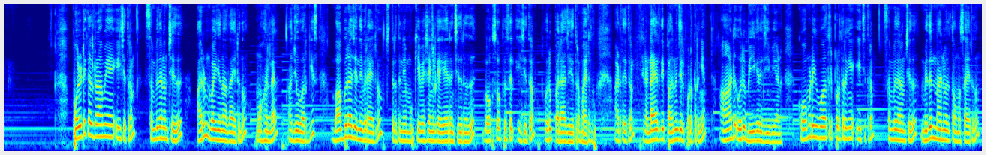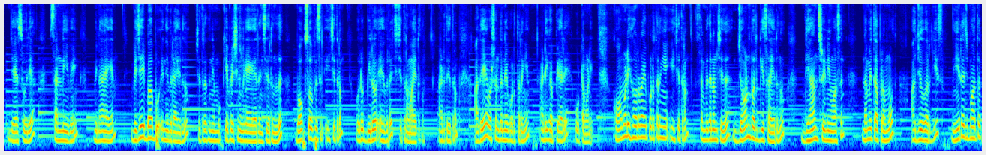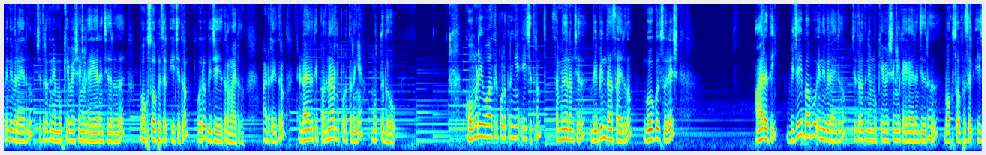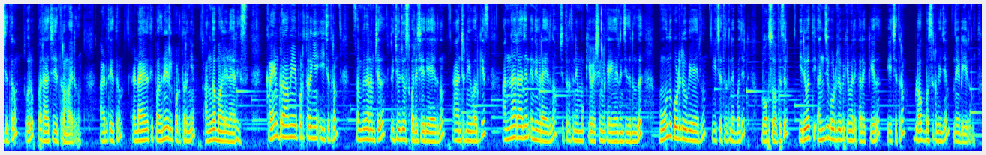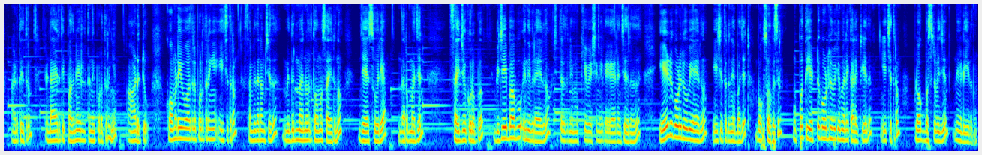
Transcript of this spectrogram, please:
പൊളിറ്റിക്കൽ ഡ്രാമയായ ഈ ചിത്രം സംവിധാനം ചെയ്തത് അരുൺ വൈദ്യനാഥ് ആയിരുന്നു മോഹൻലാൽ അജു വർഗീസ് ബാബുരാജ് എന്നിവരായിരുന്നു ചിത്രത്തിന്റെ മുഖ്യ വേഷങ്ങൾ കൈകാര്യം ചെയ്തിരുന്നത്. ബോക്സ് ഓഫീസിൽ ഈ ചിത്രം ഒരു പരാജയ ചിത്രമായിരുന്നു അടുത്ത ചിത്രം രണ്ടായിരത്തി പതിനഞ്ചിൽ പുറത്തിറങ്ങിയ ആട് ഒരു ഭീകരജീവിയാണ്. കോമഡി വിഭാഗത്തിൽ പുറത്തിറങ്ങിയ ഈ ചിത്രം സംവിധാനം ചെയ്ത് മിഥുൻ മാനുവൽ തോമസ് ആയിരുന്നു ജയസൂര്യ സണ്ണി വെയിൻ വിനായകൻ വിജയ് ബാബു എന്നിവരായിരുന്നു ചിത്രത്തിന്റെ മുഖ്യ വേഷങ്ങൾ കൈകാര്യം ചെയ്തിരുന്നത്. ബോക്സ് ഓഫീസിൽ ഈ ചിത്രം ഒരു ബിലോ ഏവറേജ് ചിത്രമായിരുന്നു. അടുത്ത ചിത്രം അതേ വർഷം തന്നെ പുറത്തിറങ്ങിയ അടികപ്പ്യാരെ കൂട്ടമണി. കോമഡി ഹൊററായി പുറത്തിറങ്ങിയ ഈ ചിത്രം സംവിധാനം ചെയ്ത് ജോൺ വർഗീസ് ആയിരുന്നു. ധ്യാൻ ശ്രീനിവാസൻ നമിത പ്രമോദ് അജു വർഗീസ് നീരജ് മാധവ് എന്നിവരായിരുന്നു ചിത്രത്തിന്റെ മുഖ്യ വേഷങ്ങൾ കൈകാര്യം ചെയ്തിരുന്നത്. ബോക്സ് ഓഫീസിൽ ഈ ചിത്രം ഒരു വിജയ ചിത്രമായിരുന്നു. അടുത്ത ചിത്രം രണ്ടായിരത്തി പതിനാറിൽ പുറത്തിറങ്ങിയ മുത്തുഗഹു കോമഡി വിഭാഗത്തിൽ പുറത്തിറങ്ങിയ ഈ ചിത്രം സംവിധാനം ചെയ്ത് വിപിൻ ദാസ് ആയിരുന്നു ഗോകുൽ സുരേഷ് ആരതി വിജയ് ബാബു എന്നിവരായിരുന്നു ചിത്രത്തിന്റെ മുഖ്യ വേഷങ്ങൾ കൈകാര്യം ചെയ്തിരുന്നത്. ബോക്സ് ഓഫീസിൽ ഈ ചിത്രം ഒരു പരാജയ ചിത്രമായിരുന്നു. അടുത്ത ചിത്രം രണ്ടായിരത്തി പതിനേഴിൽ പുറത്തിറങ്ങിയ അങ്കമാലി ഡയറീസ്. ക്രൈം ഡ്രാമയായി പുറത്തിറങ്ങിയ ഈ ചിത്രം സംവിധാനം ചെയ്ത് ലിജോ ജോസ് പലിശ്ശേരിയായിരുന്നു ആന്റണി വർഗീസ് അന്നാരാജൻ എന്നിവരായിരുന്നു ചിത്രത്തിന്റെ മുഖ്യ വേഷങ്ങൾ കൈകാര്യം ചെയ്തിരുന്നത്. മൂന്ന് കോടി രൂപയായിരുന്നു ഈ ചിത്രത്തിന്റെ ബജറ്റ്. ബോക്സ് ഓഫീസിൽ ഇരുപത്തി അഞ്ച് കോടി രൂപയ്ക്ക് മേലെ കളക്ട് ചെയ്ത് ഈ ചിത്രം ബ്ലോക്ക് ബസ്റ്റർ വിജയം നേടിയിരുന്നു. അടുത്ത ചിത്രം രണ്ടായിരത്തി പതിനേഴിൽ തന്നെ പുറത്തിറങ്ങിയ ആട് ടു. കോമഡി വിഭാഗത്തിൽ പുറത്തിറങ്ങിയ ഈ ചിത്രം സംവിധാനം ചെയ്ത് മിഥുൻ മാനുവൽ തോമസ് ആയിരുന്നു ജയസൂര്യ ധർമ്മജൻ സൈജു കുറുപ്പ് വിജയ് ബാബു എന്നിവരായിരുന്നു ചിത്രത്തിന്റെ മുഖ്യ വേഷങ്ങൾ കൈകാര്യം ചെയ്തിരുന്നത്. ഏഴ് കോടി രൂപയായിരുന്നു ഈ ചിത്രത്തിന്റെ ബജറ്റ്. ബോക്സ് ഓഫീസിൽ മുപ്പത്തി എട്ട് കോടി രൂപയ്ക്ക് മേലെ കളക്ട് ചെയ്ത് ഈ ചിത്രം ബ്ലോക്ക് ബസ്റ്റർ വിജയം നേടിയിരുന്നു.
